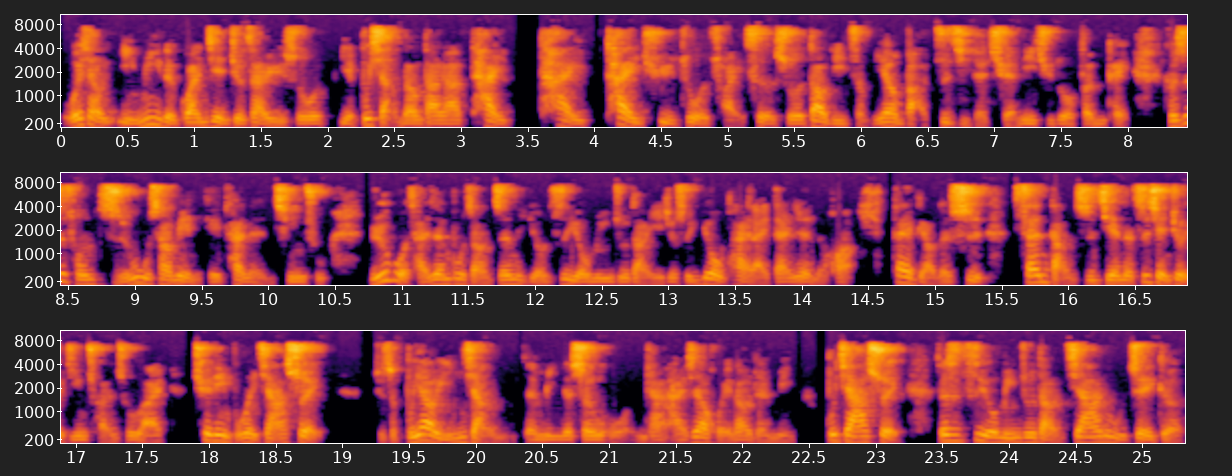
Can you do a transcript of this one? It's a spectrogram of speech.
我想隐秘的关键就在于说，也不想让大家太太太去做揣测，说到底怎么样把自己的权力去做分配。可是从职务上面你可以看得很清楚，如果财政部长真的由自由民主党，也就是右派来担任的话，代表的是三党之间呢，之前就已经传出来，确定不会加税，就是不要影响人民的生活。你看，还是要回到人民，不加税，这是自由民主党加入这个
